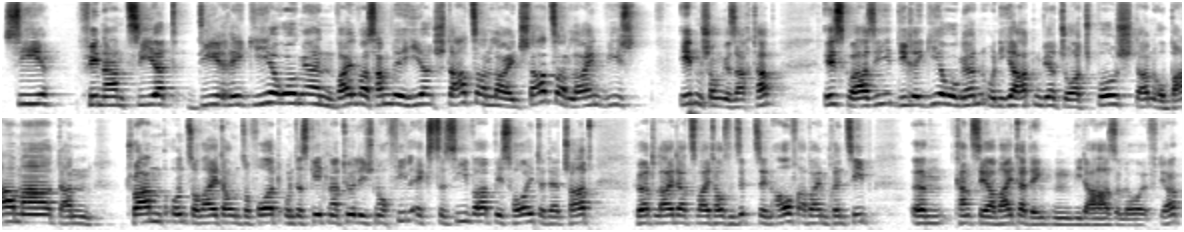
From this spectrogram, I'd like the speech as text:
Sie finanziert die Regierungen, weil was haben wir hier? Staatsanleihen. Staatsanleihen, wie eben schon gesagt habe, ist quasi die Regierungen und hier hatten wir George Bush, dann Obama, dann Trump und so weiter und so fort und es geht natürlich noch viel exzessiver bis heute. Der Chart hört leider 2017 auf, aber im Prinzip ähm, kannst du ja weiterdenken, wie der Hase läuft. Ja?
